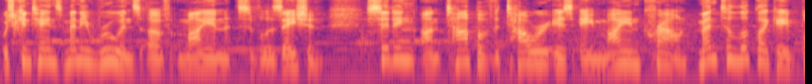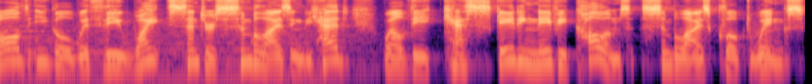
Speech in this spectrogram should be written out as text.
which contains many ruins of Mayan civilization. Sitting on top of the tower is a Mayan crown, meant to look like a bald eagle with the white center symbolizing the head, while the cascading navy columns symbolize cloaked wings.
